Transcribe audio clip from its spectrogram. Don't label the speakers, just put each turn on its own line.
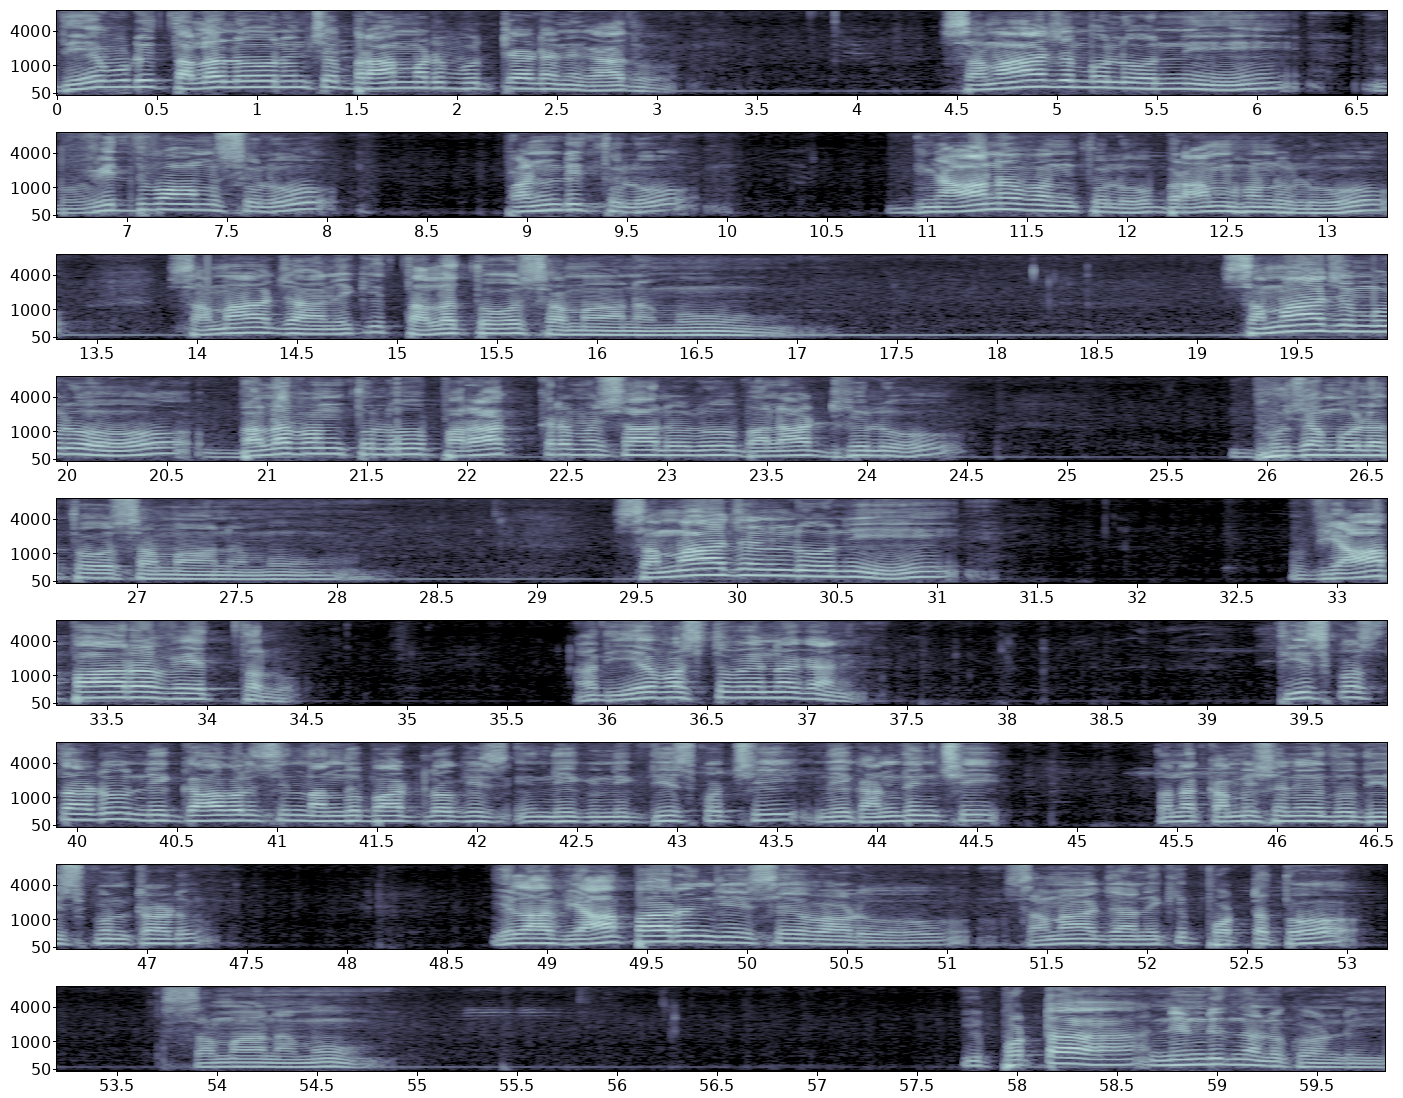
దేవుడి తలలో నుంచి బ్రాహ్మడు పుట్టాడని కాదు. సమాజములోని విద్వాంసులు పండితులు జ్ఞానవంతులు బ్రాహ్మణులు సమాజానికి తలతో సమానము. సమాజములో బలవంతులు పరాక్రమశాలులు బలాఢ్యులు భుజములతో సమానము. సమాజంలోని వ్యాపారవేత్తలు అది ఏ వస్తువైనా కానీ తీసుకొస్తాడు నీకు కావలసింది అందుబాటులోకి నీకు నీకు తీసుకొచ్చి నీకు అందించి తన కమిషన్ ఏదో తీసుకుంటాడు. ఇలా వ్యాపారం చేసేవాడు సమాజానికి పొట్టతో సమానము. ఈ పొట్ట నిండిందనుకోండి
